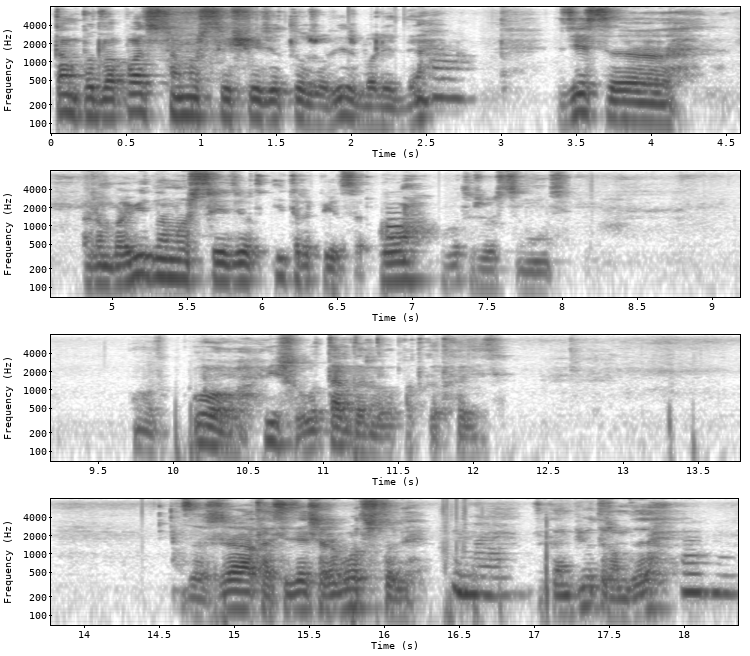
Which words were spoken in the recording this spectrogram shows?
Там под лопаточной мышца еще идет тоже. Видишь, болит, да? Да. Здесь э, ромбовидная мышца идет и трапеция. О, вот уже растянулась. Вот. О, видишь, вот так должна лопатка отходить. Зажата. Сидячая работа, что ли? Да. За компьютером, да? Ну,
